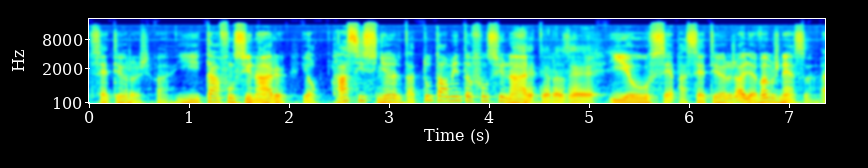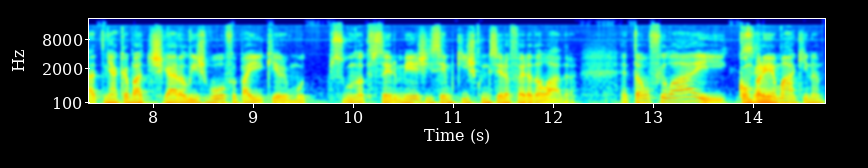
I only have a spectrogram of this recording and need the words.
7 euros, pá, e está a funcionar? Ele, está sim senhor, está totalmente a funcionar. 7 euros é. E eu, se pá, 7 euros, olha, vamos nessa. Ah, tinha acabado de chegar a Lisboa, foi para aí que era o meu segundo ou terceiro mês e sempre quis conhecer a Feira da Ladra. Então fui lá e comprei Sim. a máquina.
